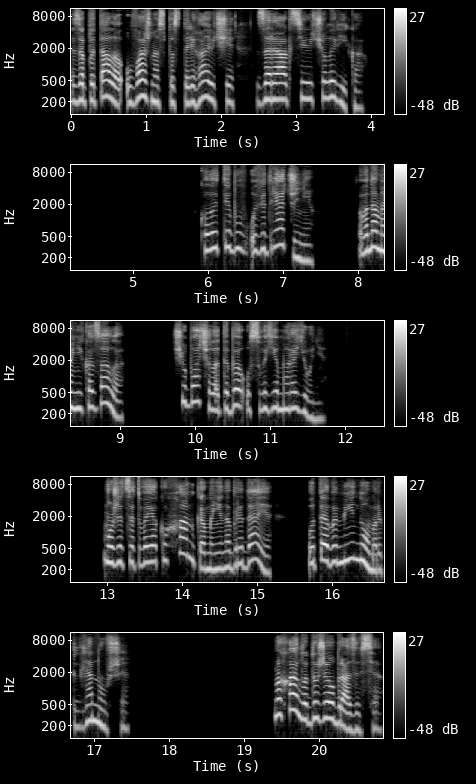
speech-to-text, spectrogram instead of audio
Запитала, уважно спостерігаючи за реакцією чоловіка. Коли ти був у відрядженні, вона мені казала, що бачила тебе у своєму районі. Може, це твоя коханка мені набридає, у тебе мій номер підглянувши. Михайло дуже образився.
